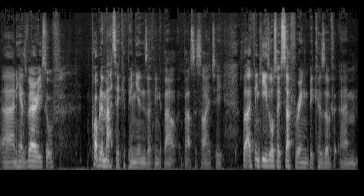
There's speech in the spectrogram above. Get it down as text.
and he has very sort of problematic opinions, I think, about about society. But I think he's also suffering because of um,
